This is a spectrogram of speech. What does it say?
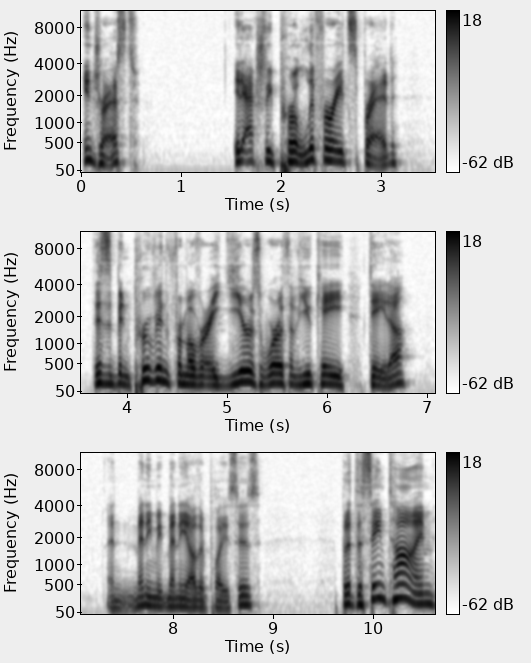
interest. It actually proliferates spread. This has been proven from over a year's worth of UK data and many, many other places. But at the same time,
